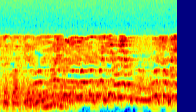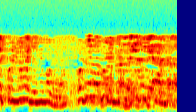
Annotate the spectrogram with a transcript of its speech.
единственная квартира. Ну, единственную ну, квартиру я вот ушел в лес прогнала, я не могу. Вот не могу я ну, ничего.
